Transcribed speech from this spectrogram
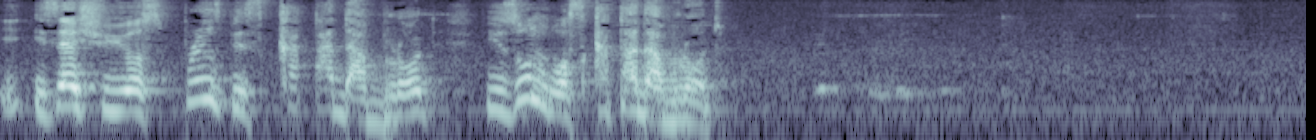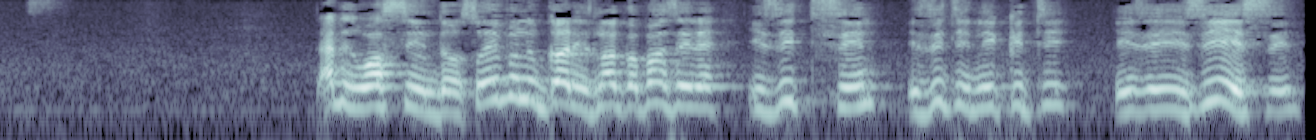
he said, Should your springs be scattered abroad? His own was scattered abroad. That is what sin does. So even if God is not to say, is it sin? Is it iniquity? Is is it a sin?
